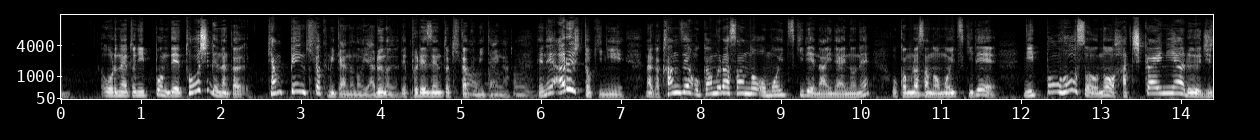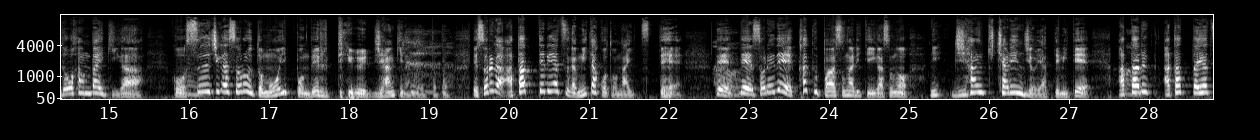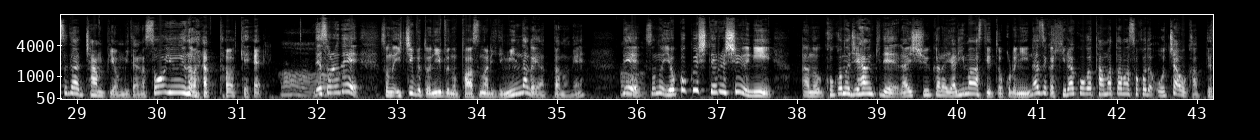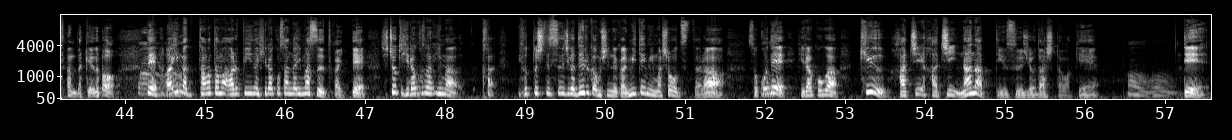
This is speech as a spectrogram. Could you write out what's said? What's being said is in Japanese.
オールナイトニッポンで、投資でなんか、キャンペーン企画みたいなのをやるのよ。で、プレゼント企画みたいな。うんうんうんでね、ある時に、なんか完全岡村さんの思いつきで、ナイナイのね、岡村さんの思いつきで、日本放送の8階にある自動販売機が、こう、数字が揃うともう一本出るっていう自販機なんだったと。で、それが当たってるやつが見たことないっつって、でう、んで、それで各パーソナリティがその、に自販機チャレンジをやってみて、当たる、当たったやつがチャンピオンみたいな、そういうのをやったわけ。うんで、それで、その1部と2部のパーソナリティみんながやったのね。でう、んその予告してる週に、あの、ここの自販機で来週からやりますっていうところになぜか平子がたまたまそこでお茶を買ってたんだけど、で、うんあ、今たまたま RP の平子さんがいますとか言って、ちょっと平子さん今、かひょっとして数字が出るかもしれないから見てみましょうっつったら、そこで平子が9887っていう数字を出したわけ。で、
